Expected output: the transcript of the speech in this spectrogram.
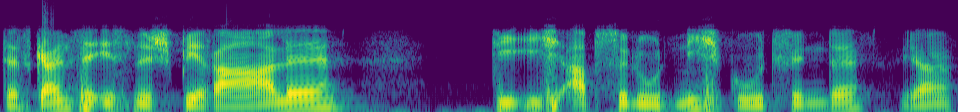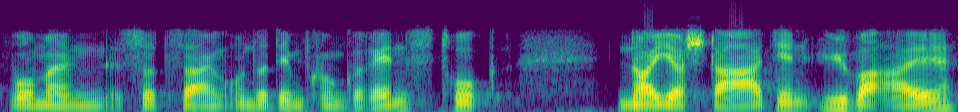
Das Ganze ist eine Spirale, die ich absolut nicht gut finde, ja, wo man sozusagen unter dem Konkurrenzdruck neuer Stadien überall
